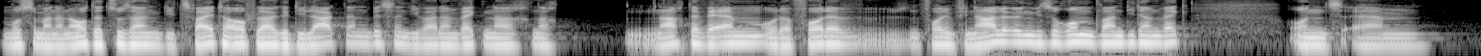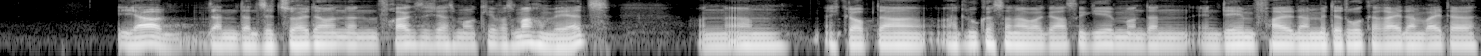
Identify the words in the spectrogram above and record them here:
musste man dann auch dazu sagen, die zweite Auflage, die lag dann ein bisschen, die war dann weg nach, nach nach der WM oder vor, der, vor dem Finale irgendwie so rum, waren die dann weg. Und ähm, ja, dann, dann sitzt du halt da und dann fragst du dich erstmal, okay, was machen wir jetzt? Und ähm, ich glaube, da hat Lukas dann aber Gas gegeben und dann in dem Fall dann mit der Druckerei dann weiter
